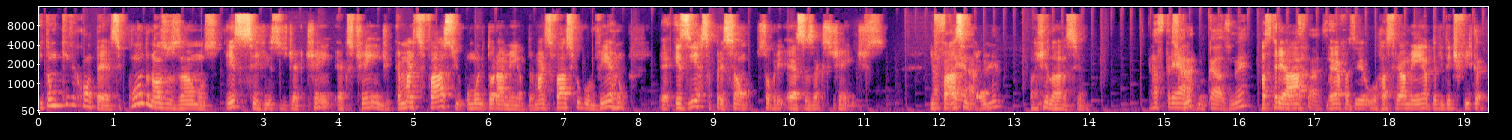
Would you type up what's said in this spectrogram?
Então, o que, que acontece? Quando nós usamos esses serviços de exchange, é mais fácil o monitoramento, é mais fácil que o governo é, exerça pressão sobre essas exchanges e Rastrear, faça então né? a vigilância. Rastrear, Desculpa. no caso, né? Rastrear, né? Fazer o rastreamento, ele identifica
